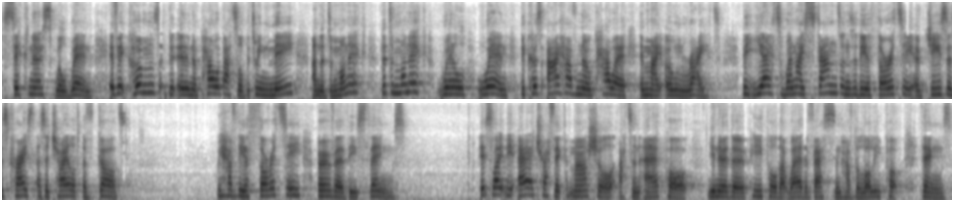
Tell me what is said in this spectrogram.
sickness will win. If it comes in a power battle between me and the demonic, the demonic will win because I have no power in my own right. But yet, when I stand under the authority of Jesus Christ as a child of God, we have the authority over these things. It's like the air traffic marshal at an airport you know, the people that wear the vests and have the lollipop things.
